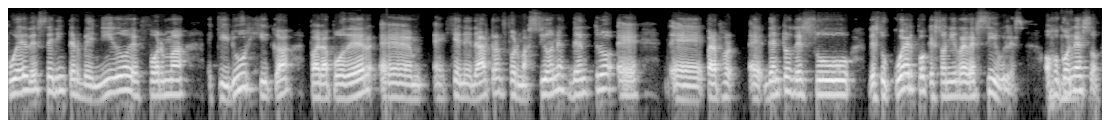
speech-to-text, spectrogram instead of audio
puede ser intervenido de forma quirúrgica para poder generar transformaciones dentro, para, dentro de, su, de su cuerpo que son irreversibles. Ojo con eso,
